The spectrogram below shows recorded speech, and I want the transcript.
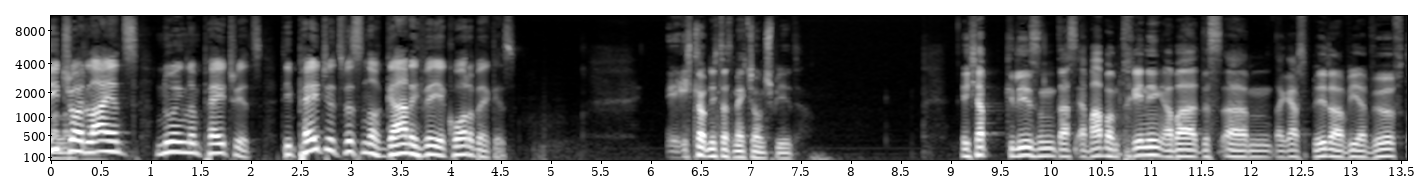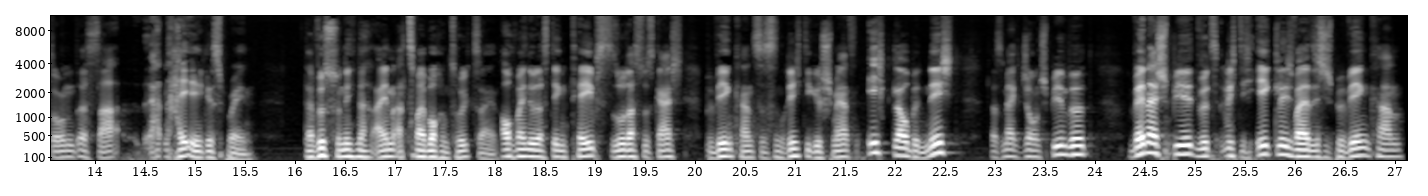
Detroit Lions, New England Patriots. Die Patriots wissen noch gar nicht, wer ihr Quarterback ist. Ich glaube nicht, dass Mac Jones spielt. Ich habe gelesen, dass er war beim Training, aber das, ähm, da gab es Bilder, wie er wirft und es sah, er hat ein High Sprain. Da wirst du nicht nach ein, zwei Wochen zurück sein. Auch wenn du das Ding tapest, so dass du es gar nicht bewegen kannst, das sind richtige Schmerzen. Ich glaube nicht, dass Mac Jones spielen wird. Wenn er spielt, wird es richtig eklig, weil er sich nicht bewegen kann.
